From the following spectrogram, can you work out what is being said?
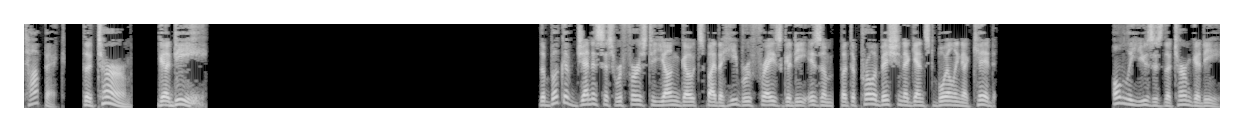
The term, gadi The Book of Genesis refers to young goats by the Hebrew phrase gadi-ism, but the prohibition against boiling a kid only uses the term gadi.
